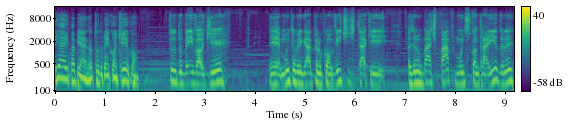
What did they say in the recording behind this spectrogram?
E aí, Fabiano, tudo bem contigo? Tudo bem, Valdir. É, muito obrigado pelo convite de estar aqui fazendo um bate-papo muito descontraído, né?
